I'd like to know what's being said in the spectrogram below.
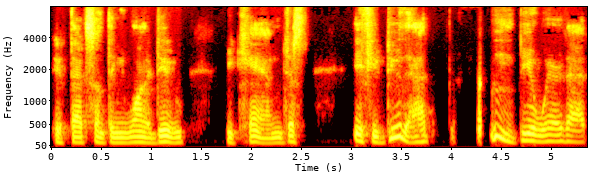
if that's something you want to do, you can. Just if you do that, be aware that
